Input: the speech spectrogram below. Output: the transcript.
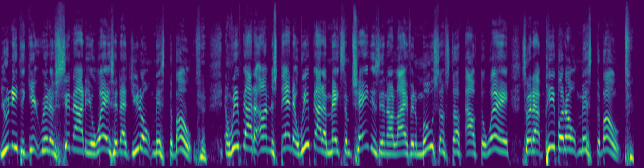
you need to get rid of sin out of your way so that you don't miss the boat. And we've got to understand that we've got to make some changes in our life and move some stuff out the way so that people don't miss the boat.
